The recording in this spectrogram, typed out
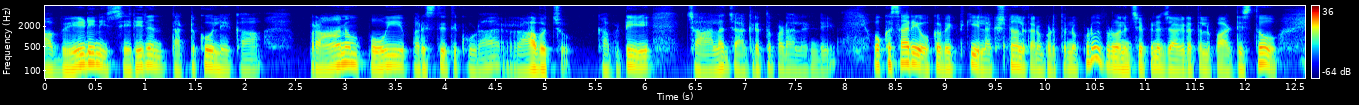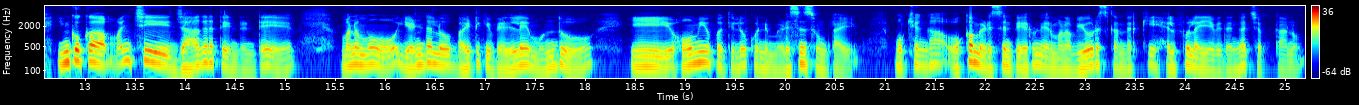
ఆ వేడిని శరీరం తట్టుకోలేక ప్రాణం పోయే పరిస్థితి కూడా రావచ్చు. కాబట్టి చాలా జాగ్రత్త పడాలండి. ఒకసారి ఒక వ్యక్తికి లక్షణాలు కనపడుతున్నప్పుడు ఇప్పుడు మనం చెప్పిన జాగ్రత్తలు పాటిస్తూ ఇంకొక మంచి జాగ్రత్త ఏంటంటే మనము ఎండలో బయటికి వెళ్ళే ముందు ఈ హోమియోపతిలో కొన్ని మెడిసిన్స్ ఉంటాయి. ముఖ్యంగా ఒక మెడిసిన్ పేరు నేను మన వ్యూవర్స్కి అందరికీ హెల్ప్ఫుల్ అయ్యే విధంగా చెప్తాను.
